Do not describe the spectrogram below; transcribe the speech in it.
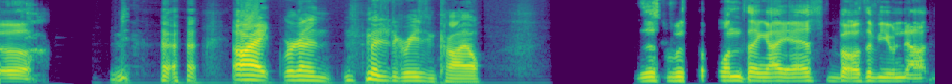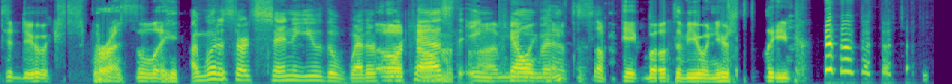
Ugh. All right, we're gonna measure degrees in Kyle. This was the one thing I asked both of you not to do expressly. I'm going to start sending you the weather Oh, no. forecast in I'm going to Kelvin. have to suffocate both of you in your sleep.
